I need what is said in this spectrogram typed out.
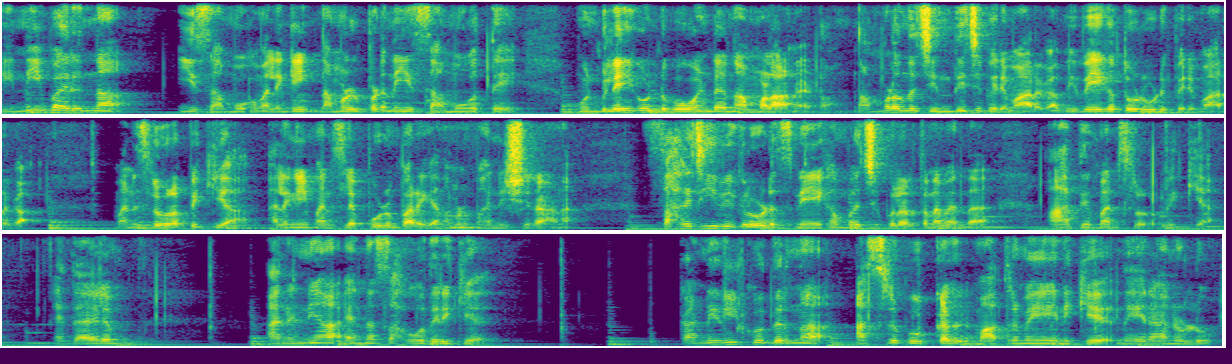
ഇനി വരുന്ന ഈ സമൂഹം അല്ലെങ്കിൽ നമ്മൾ ഉൾപ്പെടുന്ന ഈ സമൂഹത്തെ മുൻപിലേക്ക് കൊണ്ടുപോകേണ്ടത് നമ്മളാണ് കേട്ടോ. നമ്മളൊന്ന് ചിന്തിച്ച് പെരുമാറുക വിവേകത്തോടു കൂടി പെരുമാറുക മനസ്സിൽ ഉറപ്പിക്കുക അല്ലെങ്കിൽ മനസ്സിലെപ്പോഴും പറയുക നമ്മൾ മനുഷ്യരാണ്. സഹജീവികളോട് സ്നേഹം വെച്ച് പുലർത്തണമെന്ന് ആദ്യം മനസ്സിലുറപ്പിക്കുക. എന്തായാലും അനന്യ എന്ന സഹോദരിക്ക് കണ്ണീരിൽ കുതിർന്ന അശ്രുപൂക്കൾ മാത്രമേ എനിക്ക് നേരാനുള്ളൂ.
